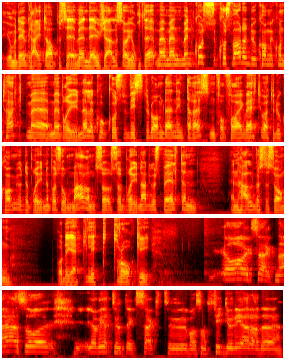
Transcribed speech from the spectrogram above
Jo, men Det er jo greit å ha på CV-en, det er jo ikke alle som har gjort det. Men, men, men hvordan, hvordan, var det du kom i kontakt med, med Bryne, eller hvordan visste du om den interessen? For, for, jeg vet jo at du kom jo til Bryne på sommeren, så, så Bryne hadde jo spilt en, en halv sesong, og det gikk litt tråkig. Ja, exakt. Nej, alltså, jag vet ju inte exakt hur, vad som figurerade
